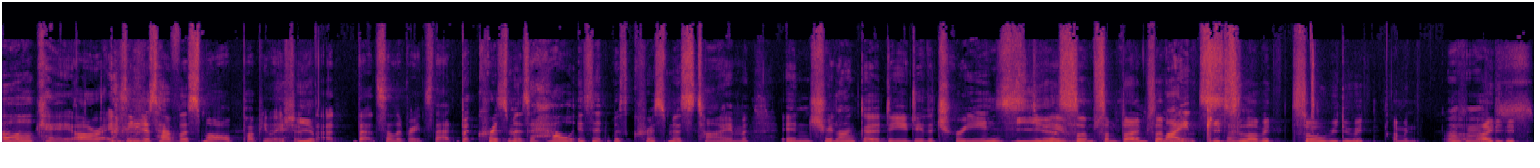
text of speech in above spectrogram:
Okay. All right. So you just have a small population Yep. that that celebrates that. But Christmas, how is it with Christmas time in Sri Lanka? Do you do the trees? Do yes, you- um, sometimes. I mean, lights kids love it, so we do it. I mean, Mm-hmm. uh, I did it,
